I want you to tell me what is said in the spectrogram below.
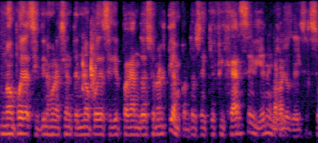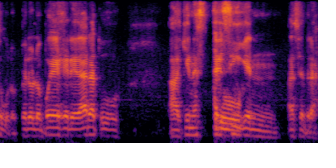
no puede, si tienes un accidente, no puedes seguir pagando eso en el tiempo. Entonces hay que fijarse bien en qué es lo que dice el seguro, pero lo puedes heredar a tu a quienes te siguen hacia atrás.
